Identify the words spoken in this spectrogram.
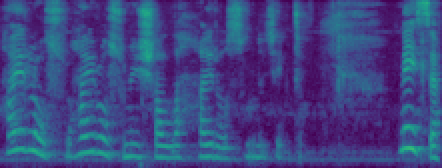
Hayırlı olsun, hayır olsun inşallah, hayır olsun diyecektim. Neyse.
